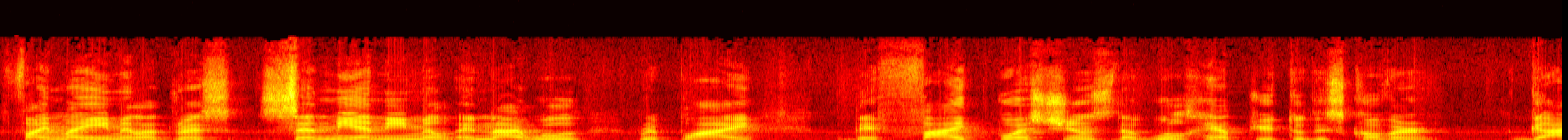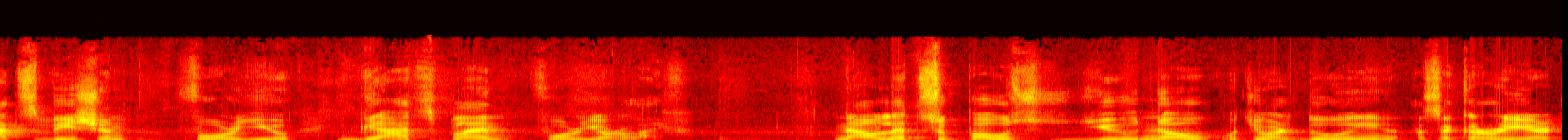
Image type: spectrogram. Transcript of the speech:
find my email address, send me an email, and I will reply the five questions that will help you to discover God's vision for you, God's plan for your life. Now, let's suppose you know what you are doing as a career,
